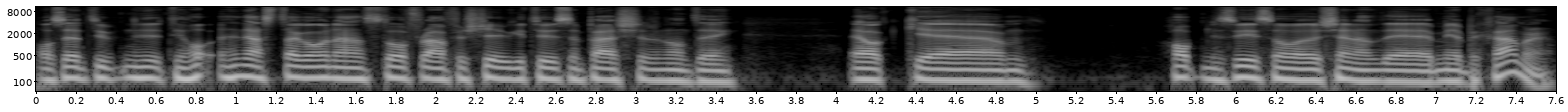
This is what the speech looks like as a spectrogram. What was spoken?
Och sen typ nu till, nästa gång när han står framför 20 000 pers eller någonting. Och eh, förhoppningsvis så känner han det mer bekvämare.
